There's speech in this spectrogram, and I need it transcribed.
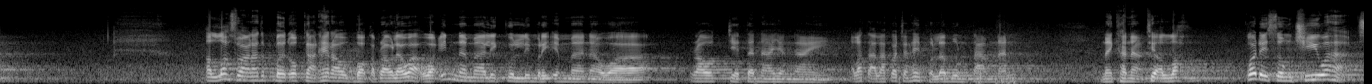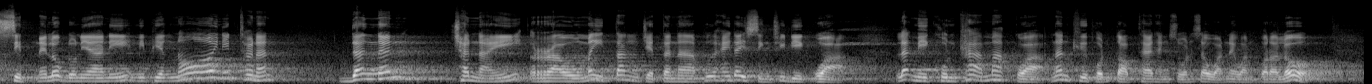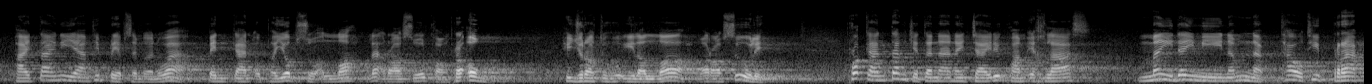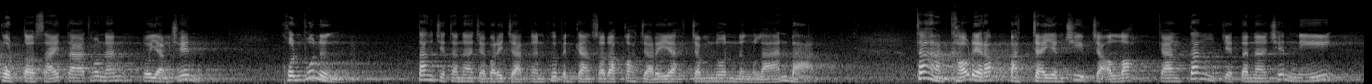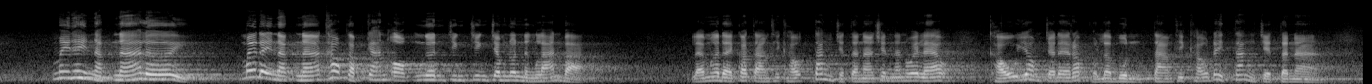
อัลลอฮฺสุบานะเปิดโอกาสให้เราบอกกับเราแล้วว่าว่าอินนามาลิกุลลิมริอิมมานาวาเราเจตนายังไงอัลลอฮฺตาลาก็จะให้ผลบุญตามนั้น ในขณะที่อัลลอฮ์ก็ได้ทรงชี้ว่าสิทธิ์ในโลกดุนยานี้มีเพียงน้อยนิดเท่านั้น ดังนั้นฉะไหนเราไม่ตั้งเจตนาเพื่อให้ได้สิ่งที่ดีกว่า และมีคุณค่ามากกว่า นั่นคือผลตอบแทนแห่งสวนสวรรค์ในวันปรโลก ภายใต้นิยามที่เปรียบเสมือนว่า เป็นการอพยพสู่อัลลอฮ์และรอซูลของพระองค์ฮิจรัตุฮูอิลลอฮ์วะรอซูลิเพราะการตั้งเจตนาในใจด้วยความเอคลาส ไม่ได้มีน้ำหนักเท่าที่ปรากฏต่อสายตาเท่านั้นตัวอย่างเช่น คนผู้หนึ่งตั้งเจตนาจะบริจาคเงินเพื่อเป็นการสดกอจาริยะจำนวนหนึ่งล้านบาท ถ้าหากเขาได้รับปัจจัยยังชีพจากอัลลอฮ์การตั้งเจตนาเช่นนี้ ไม่ได้หนักหนาเลย ไม่ได้หนักหนาเท่ากับการออกเงินจริง ๆจำนวนหนึ่งล้านบาท และเมื่อใดก็ตามที่เขาตั้งเจตนาเช่นนั้นไว้แล้ว เขาย่อมจะได้รับผลบุญตามที่เขาได้ตั้งเจตนา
